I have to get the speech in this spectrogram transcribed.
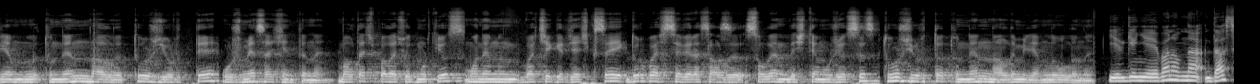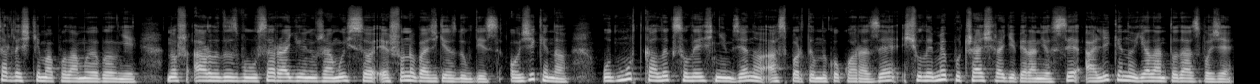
Вильям туннен ал туж юртте ужме сачинтыны. Болтач палач удмуртиос монемнын вачегер жачксай дурбаш севера салзы солен лештем ужесыз туж юртта туннен алды миллионлы улыны. Евгения Ивановна да сардештема пыламы былни. Нош арлыдыз булса радион ужамыйсо эшону бажгез дугдиз. Ожи кино удмурт калык солеш немзено аспортымны кокуаразе шулеме пучаш ради вераньосе аликено ялан тодаз боже.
